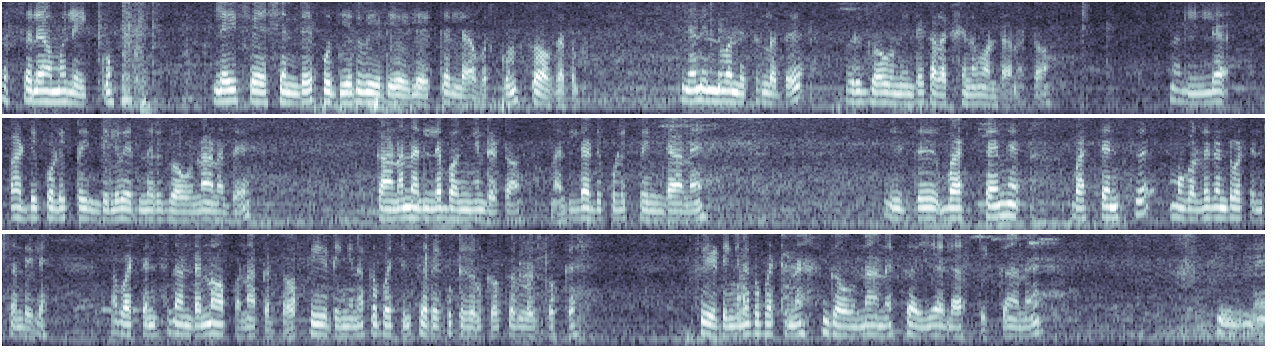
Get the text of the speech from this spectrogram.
അസ്സലാമലൈക്കും. ലൈഫ് ഫാഷന്റെ പുതിയൊരു വീഡിയോയിലേക്ക് എല്ലാവർക്കും സ്വാഗതം. ഞാൻ ഇന്ന് വന്നിട്ടുള്ളത് ഒരു ഗൗണിന്റെ കളക്ഷനും കൊണ്ടാണ് കേട്ടോ. നല്ല അടിപൊളി പ്രിന്റിൽ വരുന്നൊരു ഗൗണാണത്. കാണാൻ നല്ല ഭംഗിയുണ്ട് കേട്ടോ. നല്ല അടിപൊളി പ്രിന്റാണ്. ഇത് ബട്ടൺ ബട്ടൻസ് മുകളിൽ രണ്ട് ബട്ടൺസ് ഉണ്ടല്ലേ? ആ ബട്ടൺസ് രണ്ടെണ്ണം ഓപ്പൺ ആക്കട്ടോ. ഫീഡിങ്ങിനൊക്കെ പറ്റും ചെറിയ കുട്ടികൾക്കൊക്കെ ഉള്ളവർക്കൊക്കെ. ഫീഡിങ്ങിനൊക്കെ പറ്റുന്ന ഗൗണാണ് കൈ എലാസ്റ്റിക്കാണ് പിന്നെ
